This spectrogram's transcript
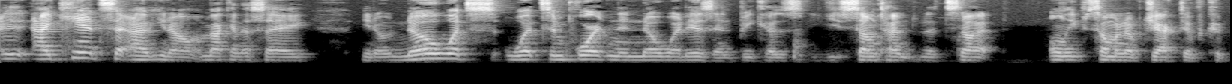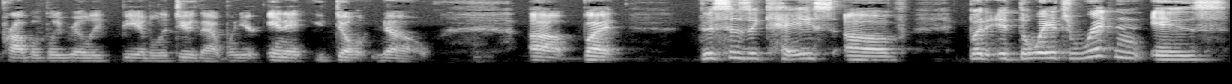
I, I can't say uh, you know I'm not going to say you know know what's what's important and know what isn't because you, sometimes it's not only someone objective could probably really be able to do that when you're in it you don't know uh, but this is a case of but it, the way it's written is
